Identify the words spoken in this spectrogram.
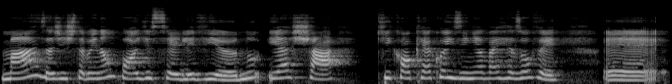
Mas a gente também não pode ser leviano e achar que qualquer coisinha vai resolver. É,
